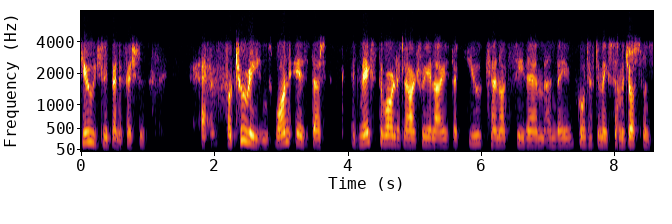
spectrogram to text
hugely beneficial uh, for two reasons. One is that it makes the world at large realize that you cannot see them and they're going to have to make some adjustments,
